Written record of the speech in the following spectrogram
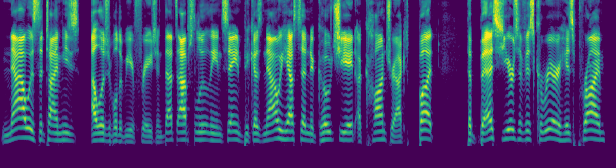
Now is the time he's eligible to be a free agent. That's absolutely insane because now he has to negotiate a contract, but the best years of his career, his prime,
